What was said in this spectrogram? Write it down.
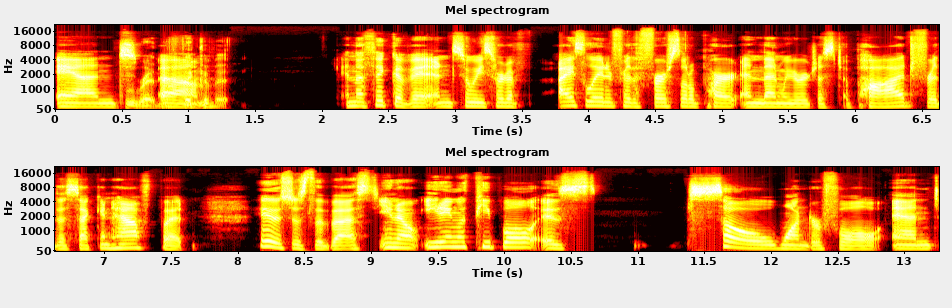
and Ooh, right in the thick um, of it. in the thick of it. And so we sort of isolated for the first little part and then we were just a pod for the second half, but it was just the best. You know, eating with people is so wonderful and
